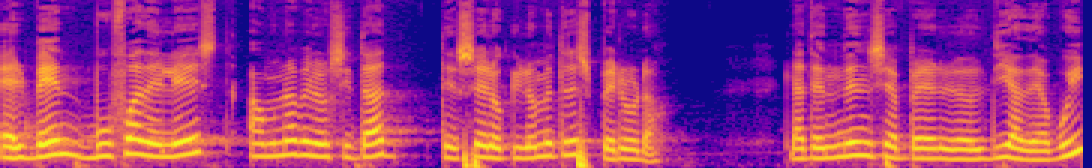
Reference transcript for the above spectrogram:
El vent bufa de l'est amb una velocitat de 0 km per hora. La tendència per el dia d'avui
